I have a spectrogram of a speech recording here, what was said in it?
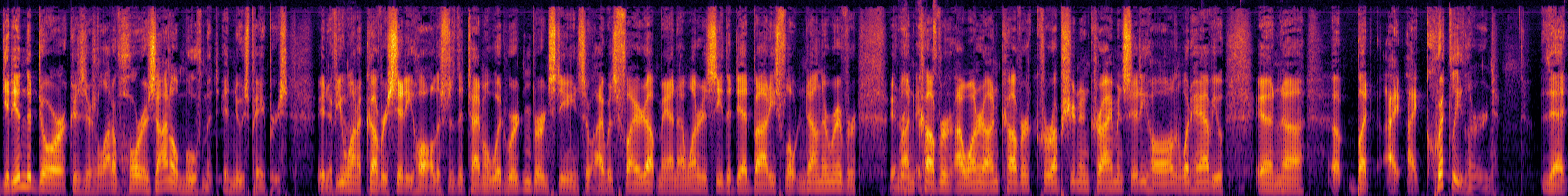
get in the door, because there's a lot of horizontal movement in newspapers. And if you want to cover City Hall, this was the time of Woodward and Bernstein, so I was fired up, man. I wanted to see the dead bodies floating down the river and uncover. I wanted to uncover corruption and crime in City Hall and what have you. And uh, uh, but I, I quickly learned that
